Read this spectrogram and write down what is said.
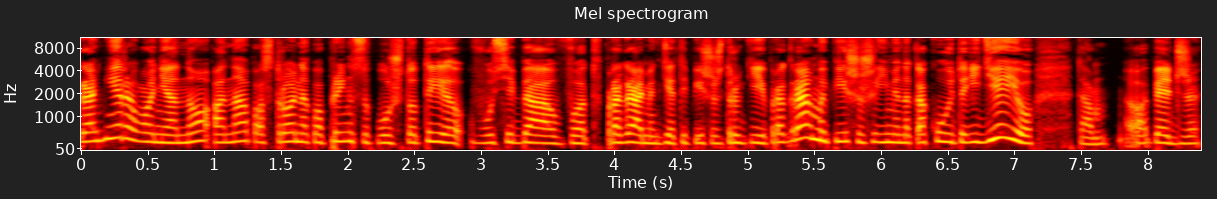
программирования, но она построена по принципу, что ты у себя вот в программе, где ты пишешь другие программы, пишешь именно какую-то идею, там, опять же,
